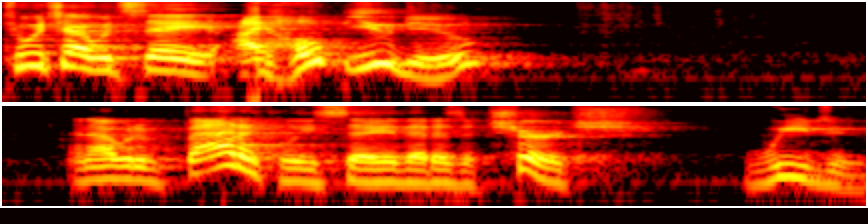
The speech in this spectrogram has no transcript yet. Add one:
To which I would say, I hope you do. And I would emphatically say that as a church, we do.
